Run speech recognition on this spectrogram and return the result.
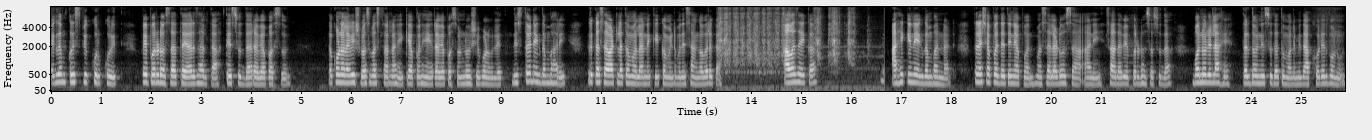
एकदम क्रिस्पी कुरकुरीत पेपर डोसा तयार झालता. ते सुद्धा रव्यापासून. तर कोणाला विश्वास बसणार नाही की आपण हे रव्यापासून डोसे बनवलेत. दिसतोय ना एकदम भारी. तर कसा वाटला तर मला नक्की कमेंटमध्ये सांगा बरं का. आवाज आहे का? आहे की नाही एकदम भन्नाट? तर अशा पद्धतीने आपण मसाला डोसा आणि साधा पेपर डोसासुद्धा बनवलेला आहे. तर दोन्हीसुद्धा तुम्हाला मी दाखवलेत बनवून.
